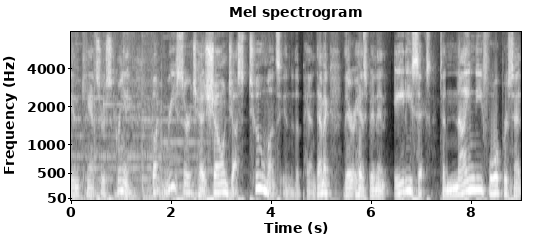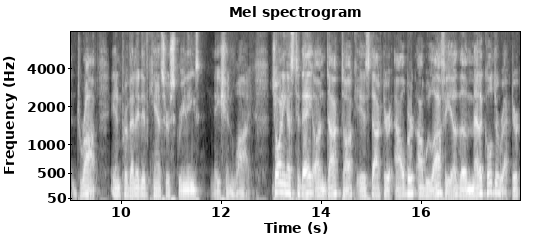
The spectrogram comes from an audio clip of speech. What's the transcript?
in cancer screening. But research has shown just two months into the pandemic, there has been an 86 to 94% drop in preventative cancer screenings nationwide. Joining us today on Doc Talk is Dr. Albert Aboulafia, the medical director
